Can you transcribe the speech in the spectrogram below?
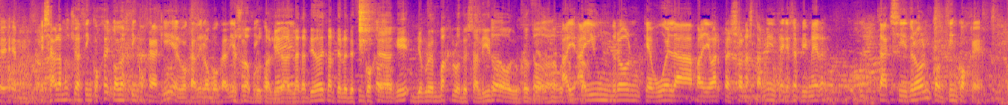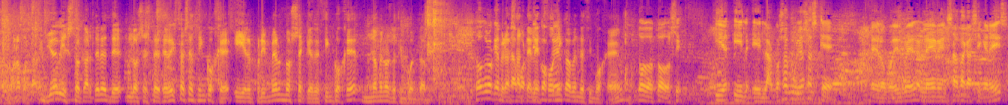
eh, se habla mucho de 5G, todo es 5G aquí, el bocadillo, los bocadillos Es una son 5G. brutalidad. La cantidad de carteles de 5G Todo. aquí, yo creo que es más que los de salida o de urgencia. Todo. Hay, hay un dron que vuela para llevar personas también, dice que es el primer taxi dron con 5G. Bueno, pues también. Yo he visto carteles de los especialistas en 5G y el primer no sé qué de 5G, no menos de 50. todo lo que Pero hasta por 5G, Telefónica vende 5G, ¿eh? Todo, todo, sí. Y, y- y la cosa curiosa es que, eh, lo podéis ver, leer en Sataka si queréis,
